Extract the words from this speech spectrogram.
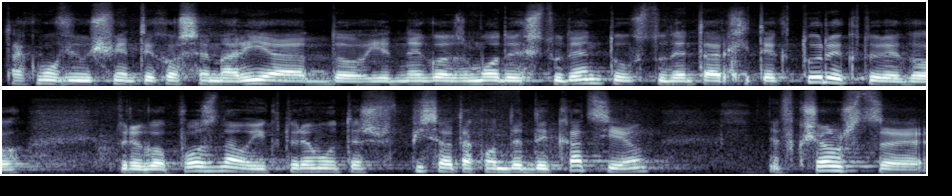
Tak mówił święty Josemaria do jednego z młodych studentów, studenta architektury, którego, którego poznał i któremu też wpisał taką dedykację w książce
